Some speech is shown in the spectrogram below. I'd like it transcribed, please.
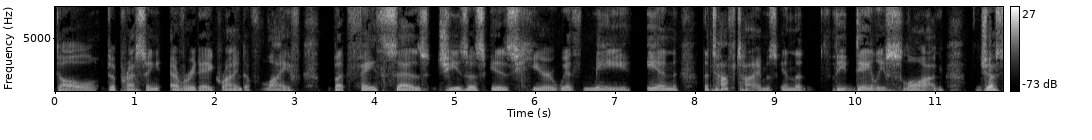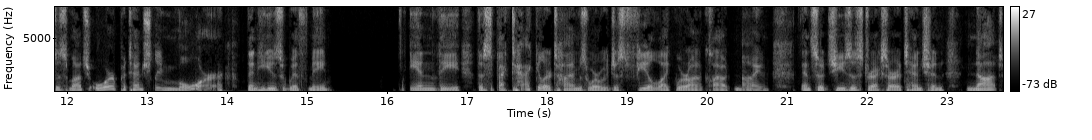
dull, depressing, everyday grind of life. But faith says Jesus is here with me in the tough times, in the the daily slog, just as much or potentially more than he's with me in the the spectacular times where we just feel like we're on cloud nine. And so jesus directs our attention not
